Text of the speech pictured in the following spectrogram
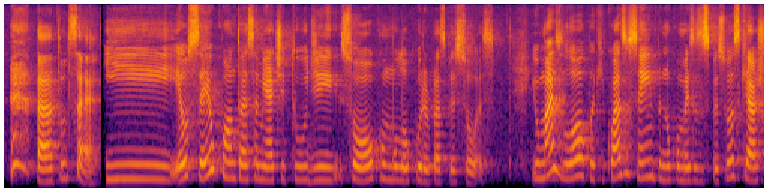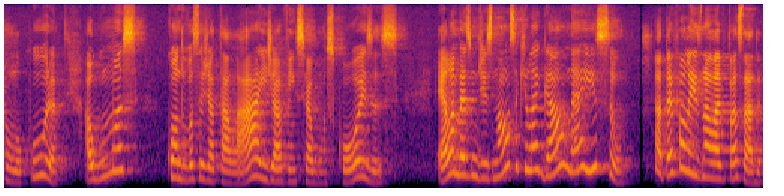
tá tudo certo. E eu sei o quanto essa minha atitude soou como loucura para as pessoas. E o mais louco é que quase sempre no começo essas pessoas que acham loucura, algumas quando você já está lá e já venceu algumas coisas, ela mesma diz: "Nossa, que legal, né, isso?" Até falei isso na live passada.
